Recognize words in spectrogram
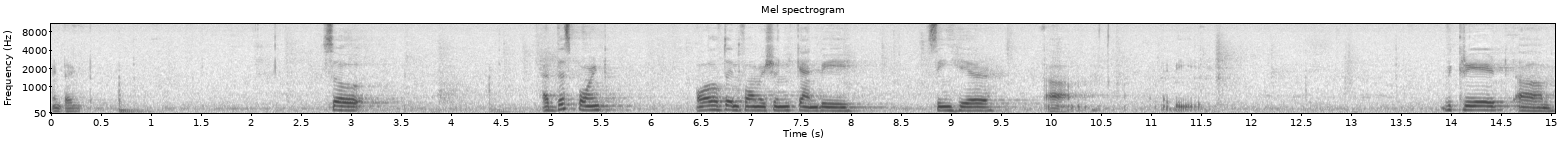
intent. So at this point, all of the information can be seen here. Um, maybe we create um,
